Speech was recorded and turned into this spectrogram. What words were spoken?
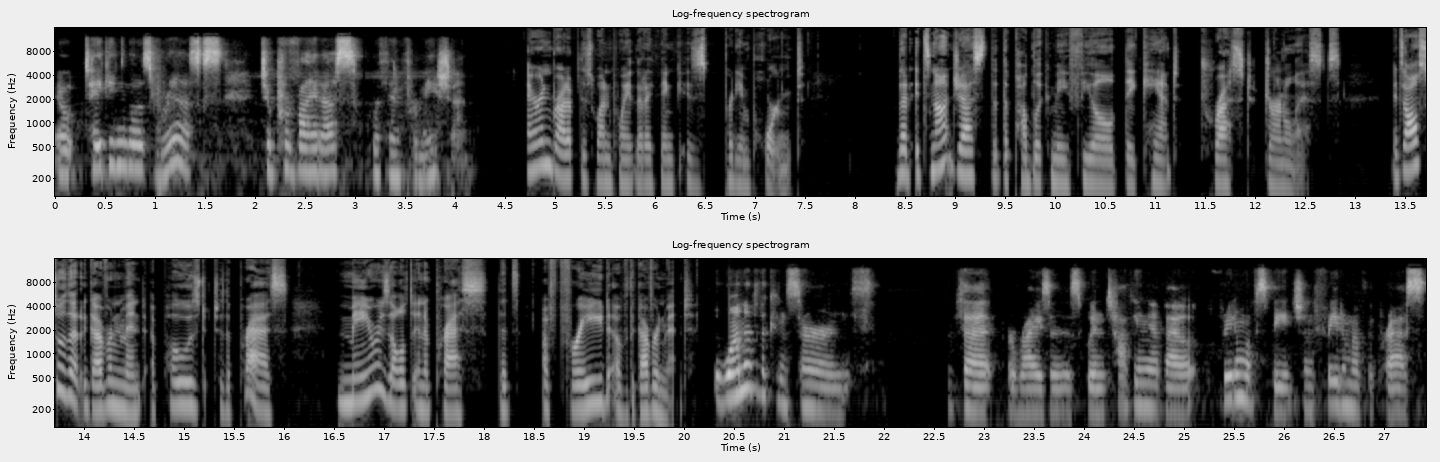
You know, taking those risks to provide us with information. Erin brought up this one point that I think is pretty important that it's not just that the public may feel they can't trust journalists. It's also that a government opposed to the press may result in a press that's afraid of the government. One of the concerns that arises when talking about freedom of speech and freedom of the press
